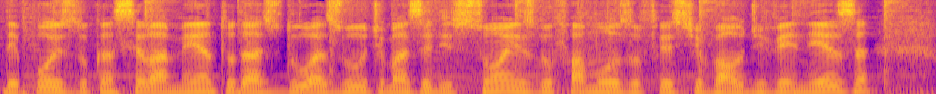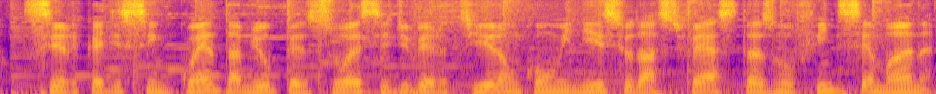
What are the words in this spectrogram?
Depois do cancelamento das duas últimas edições do famoso Festival de Veneza, cerca de 50 mil pessoas se divertiram com o início das festas no fim de semana.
